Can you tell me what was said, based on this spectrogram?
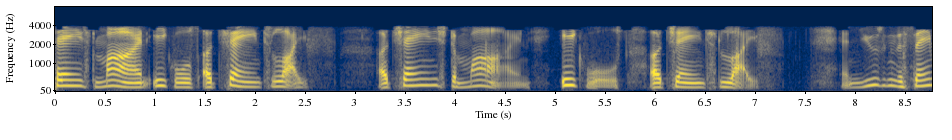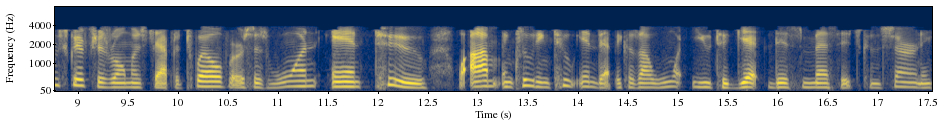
changed mind equals a changed life. A changed mind equals a changed life. And using the same scriptures, Romans chapter 12, verses 1 and 2, well, I'm including 2 in that because I want you to get this message concerning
